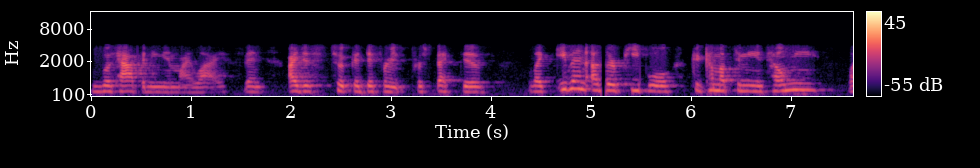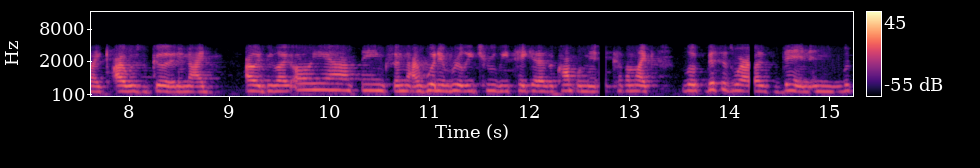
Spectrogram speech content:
was happening in my life, and I just took a different perspective. Like even other people could come up to me and tell me like I was good, and I I would be like, oh yeah, thanks, and I wouldn't really truly take it as a compliment because I'm like, look, this is where I was then, and look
